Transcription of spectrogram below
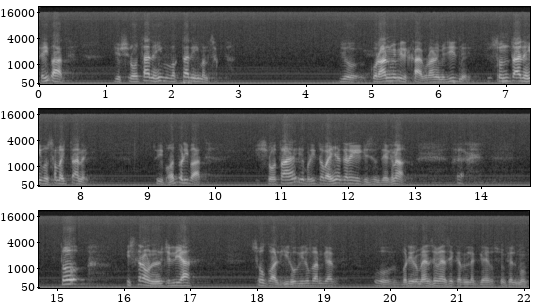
सही बात है। जो श्रोता नहीं, वो वक्ता नहीं बन सकता। जो कुरान में भी लिखा है, कुरान मजीद में, जो सुनता नहीं, वो समझता नहीं। तो ये बहुत बड़ी बात है। श्रोता है, ये बड़ी तबाहियाँ करेंगे किसी ने देखना। तो इस तरह उन्होंने लिया। सो कॉल्ड हीरो वीरो बन गया। वो बड़ी रोमांस में ऐसे करने लग गए उसमें फ़िल्मों में।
